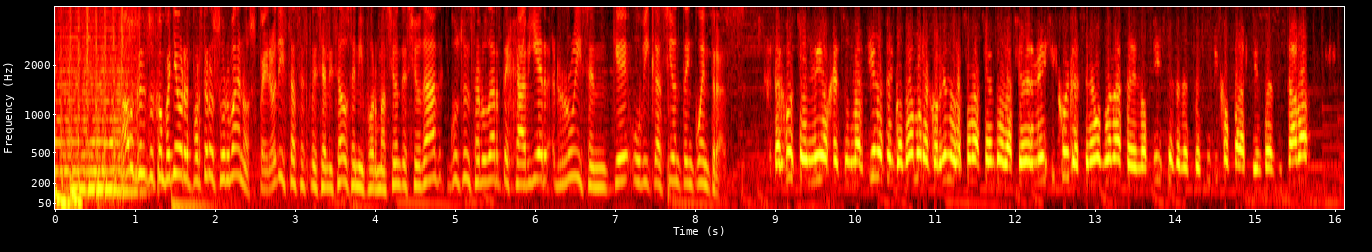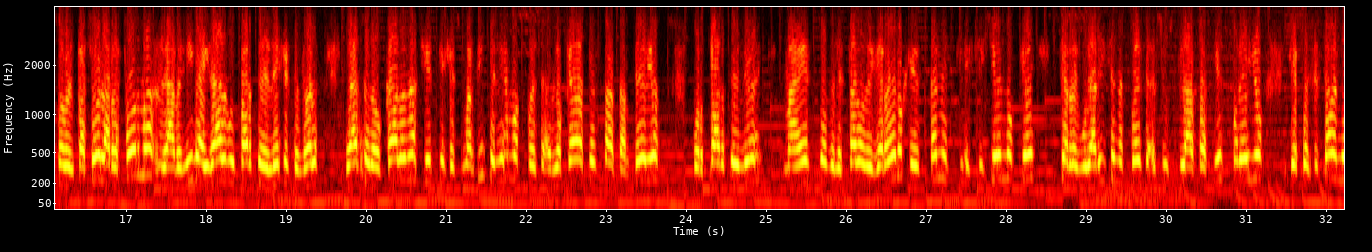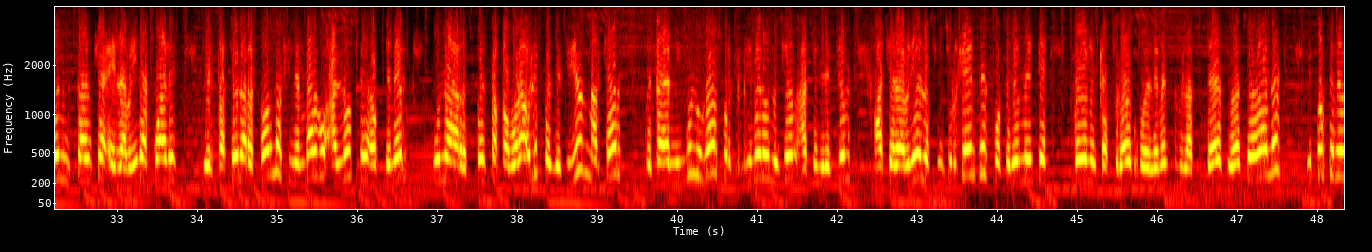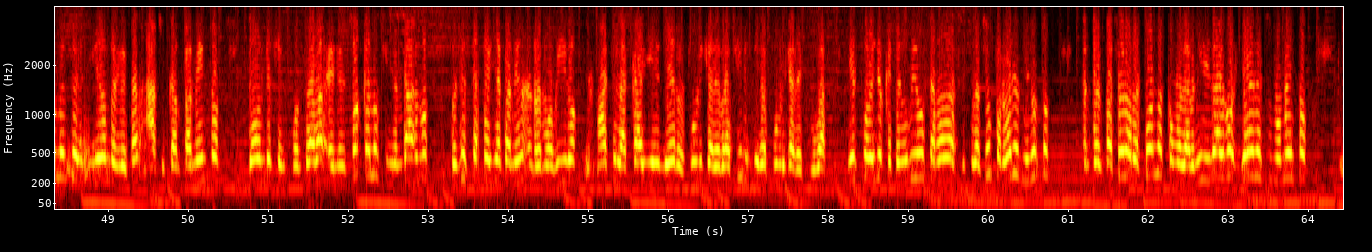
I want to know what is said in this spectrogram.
Vamos con nuestros compañeros reporteros urbanos, periodistas especializados en información de ciudad. Gusto en saludarte, Javier Ruiz. ¿En qué ubicación te encuentras? El gusto es mío, Jesús Martín. Nos encontramos recorriendo la zona centro de la Ciudad de México y les tenemos buenas eh, noticias en específico para quien transitaba sobre el paseo de la Reforma, la avenida Hidalgo y parte del eje central Lázaro Cárdenas, y es que Jesús Martín teníamos pues bloqueadas estas arterias por parte de maestros del estado de Guerrero que están exigiendo que se regularicen después sus plazas. Y es por ello que pues estaban en una instancia en la avenida Juárez y el paseo de la Reforma, sin embargo al no obtener una respuesta favorable pues decidieron marchar pues a ningún lugar porque primero lo hicieron hacia dirección hacia la avenida de los insurgentes, posteriormente fueron encapsulados por elementos de la Sociedad Ciudadana y posteriormente decidieron regresar a su campamento donde se encontraba en el Zócalo, sin embargo, pues este fue ya también removido hacia la calle de República de Brasil y República de Cuba. Y es por ello que tuvimos cerrada la circulación por varios minutos, tanto el Paseo de la Reforma como la Avenida Hidalgo, ya en estos momentos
